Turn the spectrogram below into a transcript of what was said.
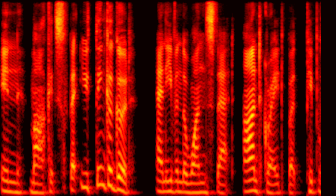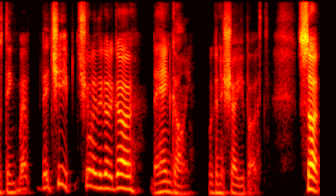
in markets that you think are good and even the ones that aren't great, but people think, well, they're cheap. Surely they're going to go. They ain't going. We're going to show you both. So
